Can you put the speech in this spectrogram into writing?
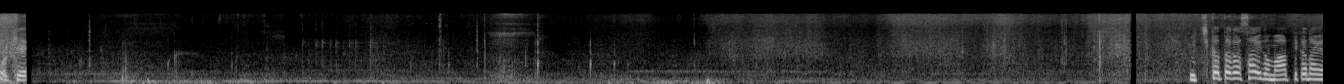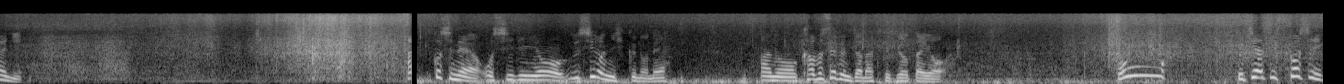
OK 打ち方が最後回っていかないように。少しねお尻を後ろに引くのね。あのかぶせるんじゃなくて状態を。おー。内足少し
